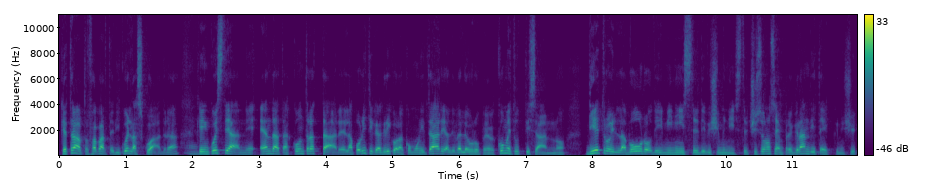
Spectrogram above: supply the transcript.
che tra l'altro fa parte di quella squadra eh. che in questi anni è andata a contrattare la politica agricola comunitaria a livello europeo. E come tutti sanno, dietro il lavoro dei ministri e dei viceministri ci sono sempre grandi tecnici.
